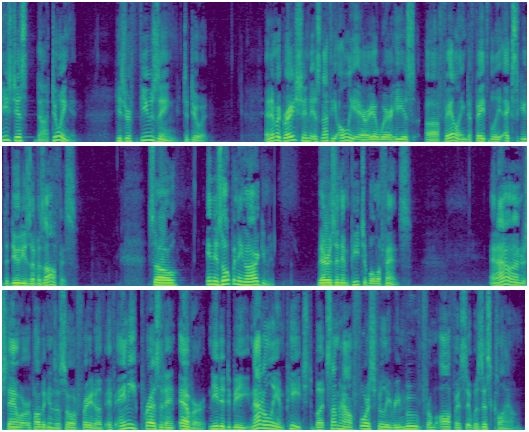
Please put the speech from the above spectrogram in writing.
He's just not doing it. He's refusing to do it. And immigration is not the only area where he is uh, failing to faithfully execute the duties of his office. So, in his opening argument, there is an impeachable offense. And I don't understand what Republicans are so afraid of. If any president ever needed to be not only impeached, but somehow forcefully removed from office, it was this clown.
